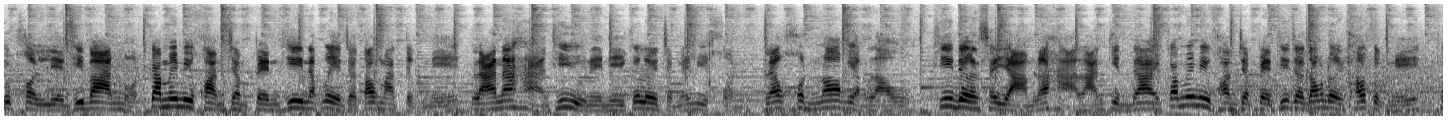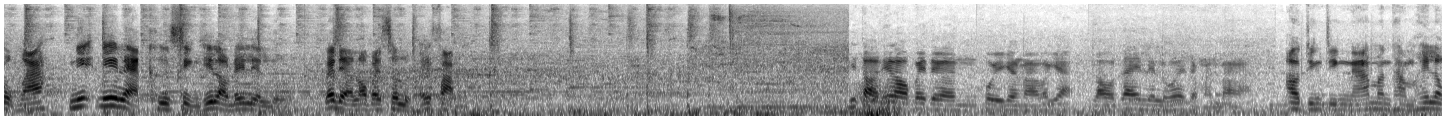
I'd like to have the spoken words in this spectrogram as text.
ทุกคนเรียนที่บ้านหมด ก็ไม่มีความจำเป็นที่นักเรียนจะต้องมาตึกนี้ ร้านอาหารที่อยู่ในนี้ก็เลยจะไม่มีคน แล้วคนนอกอย่างเราที่เดินสยามแล้วหาร้านกินได้ ก็ไม่มีความจำเป็นที่จะต้องเดินเข้าตึกนี้ ถูกไหมนี่นี่แหละคือสิ่งที่เราได้เรียนรู้ แล้วเดี๋ยวเราไปสรุปให้ฟัง ที่ต่อที่เราไปเดินคุยกันมาเมื่อกี้เราได้เรียนรู้อะไรจากมันบ้างอะเอาจริง ๆ นะ มันทำให้เรา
